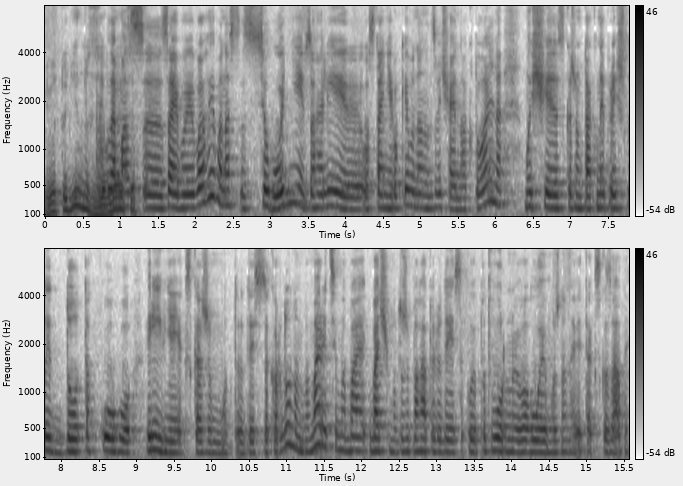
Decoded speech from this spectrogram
І от тоді в нас Проблема з е, зайвої ваги, вона сьогодні, взагалі останні роки, вона надзвичайно актуальна. Ми ще, скажімо так, не прийшли до такого рівня, як скажімо, от десь за кордоном в Америці. Ми ба- бачимо дуже багато людей з такою потворною вагою, можна навіть так сказати.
